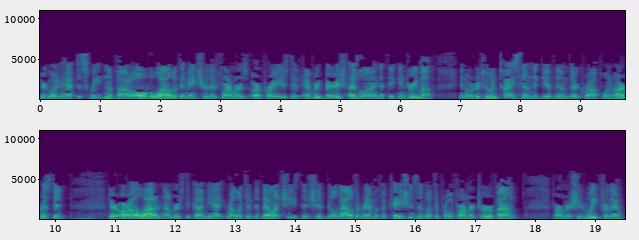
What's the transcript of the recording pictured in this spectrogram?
They're going to have to sweeten the pot all the while that they make sure that farmers are praised at every bearish headline that they can dream up in order to entice them to give them their crop when harvested. There are a lot of numbers to come yet relative to balance sheets that should build out the ramifications of what the Pro Farmer Tour found. Farmers should wait for them.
